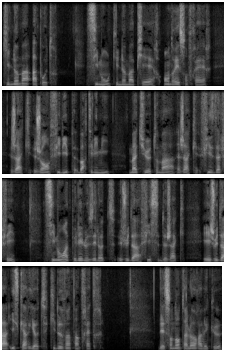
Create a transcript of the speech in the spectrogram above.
qu'il nomma apôtres. Simon, qu'il nomma Pierre, André son frère, Jacques, Jean, Philippe, Barthélemy, Matthieu, Thomas, Jacques, fils d'Alphée, Simon appelé le Zélote, Judas, fils de Jacques, et Judas Iscariote, qui devint un traître. Descendant alors avec eux,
